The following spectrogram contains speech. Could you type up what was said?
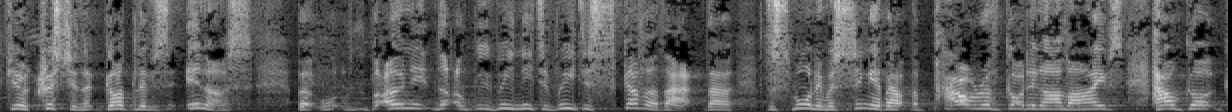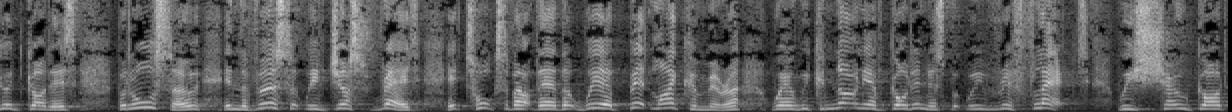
If you're a Christian, that God lives in us, but, only we need to rediscover that. This morning we're singing about the power of God in our lives, how good God is. But also in the verse that we've just read, it talks about there that we're a bit like a mirror where we can not only have God in us, but we reflect, we show God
